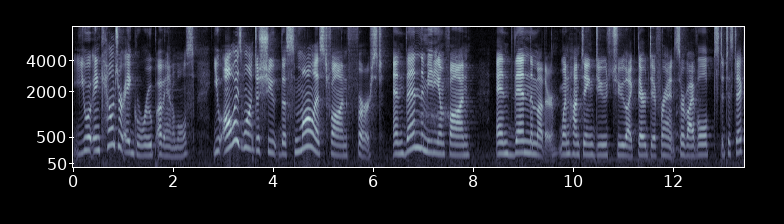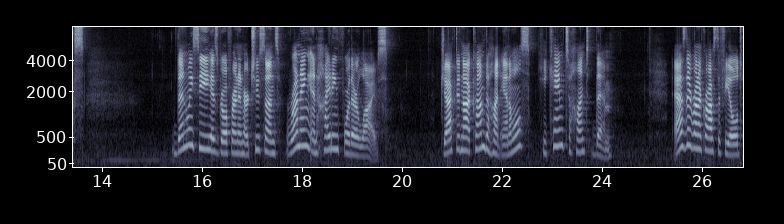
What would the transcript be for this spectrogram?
you encounter a group of animals, you always want to shoot the smallest fawn first, and then the medium fawn, and then the mother when hunting due to like their different survival statistics. Then we see his girlfriend and her two sons running and hiding for their lives. Jack did not come to hunt animals, he came to hunt them. As they run across the field,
